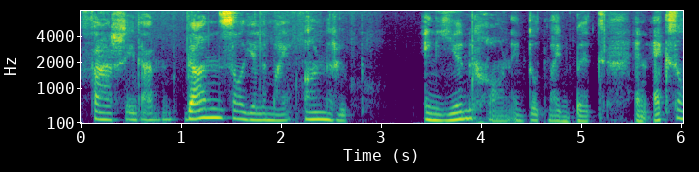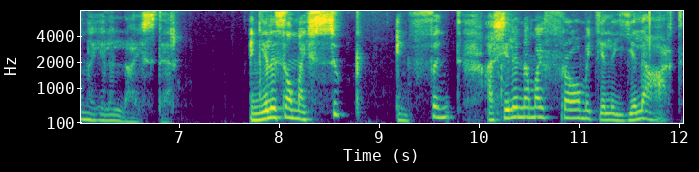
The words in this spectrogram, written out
vers sê dan: Dan sal julle my aanroep en heen gaan en tot my bid en ek sal na julle luister. En julle sal my soek en vind as jy na my vra met jou hele hart.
